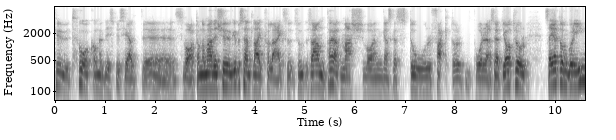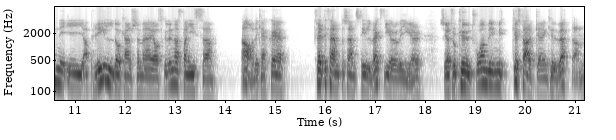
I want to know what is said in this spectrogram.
Q2 kommer bli speciellt eh, svagt. Om de hade 20% like for like så, så, så, antar jag att mars var en ganska stor faktor på det där. Så att jag tror Säg att de går in i april då kanske med, jag skulle nästan gissa, ja det kanske är 35% tillväxt year over year. Så jag tror Q2 blir mycket starkare än Q1.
